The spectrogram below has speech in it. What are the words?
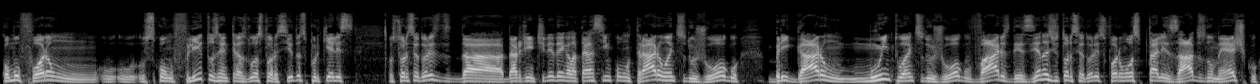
como foram os conflitos entre as duas torcidas, porque eles, os torcedores da, da Argentina e da Inglaterra se encontraram antes do jogo, brigaram muito antes do jogo, vários, dezenas de torcedores foram hospitalizados no México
